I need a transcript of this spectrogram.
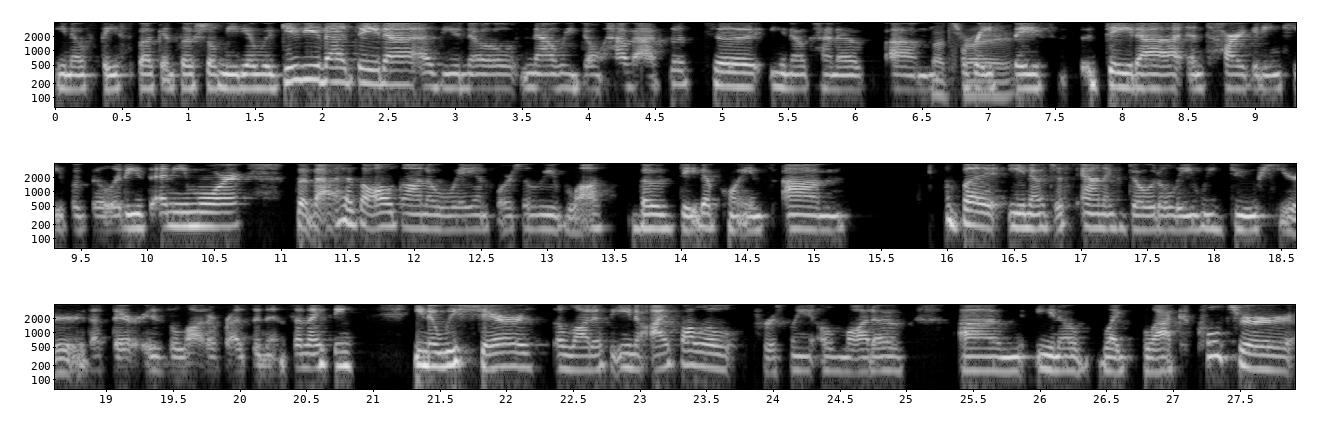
you know facebook and social media would give you that data. As you know now we don't have access to you know kind of um, right. race-based data and targeting capabilities anymore. So that has all gone away. Unfortunately we've lost those data points. Um, but you know just anecdotally we do hear that there is a lot of resonance. And i think you know we share a lot of you know i follow personally a lot of um, you know like black culture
